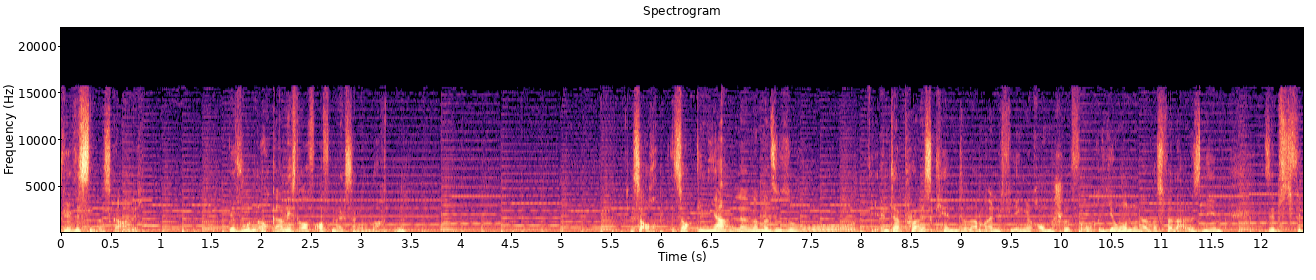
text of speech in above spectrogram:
Wir wissen das gar nicht. Wir wurden auch gar nicht darauf aufmerksam gemacht, ne? Ist auch, ist auch genial, ne? wenn man so, so die Enterprise kennt oder meinetwegen Raumschiff Orion oder was wir da alles nehmen. Selbst für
